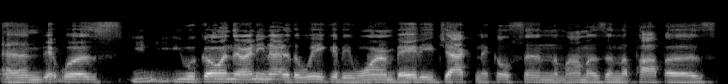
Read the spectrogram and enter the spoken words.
And it was, you, you would go in there any night of the week. It'd be Warren Beatty, Jack Nicholson, the Mamas and the Papas,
